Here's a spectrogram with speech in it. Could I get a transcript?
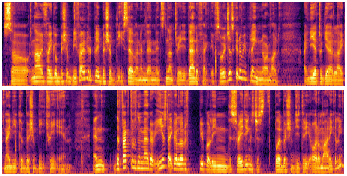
So now if I go bishop b5, he'll play bishop d7 and then it's not really that effective. So we're just going to be playing normal idea to get like knight d2 bishop d3 in. And the fact of the matter is, like a lot of people in this ratings just play bishop d3 automatically.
